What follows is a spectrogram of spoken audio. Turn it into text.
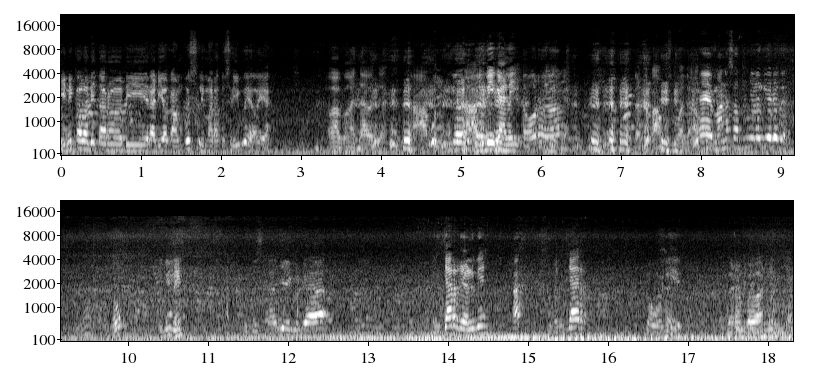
Ini kalau ditaruh di radio kampus 500 ribu ya, oh ya? Oh, gue nggak tahu tuh. Apa enggak? Lebih kali. Orang. Data kampus mah ada apa? Eh, mana satunya lagi ada gak? Oh, ini nih. Putusin aja ya, Guda. Mencar dah lu, Ben. Hah? Mencar. Cowoknya ya? Barang bawaan lu mencar.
